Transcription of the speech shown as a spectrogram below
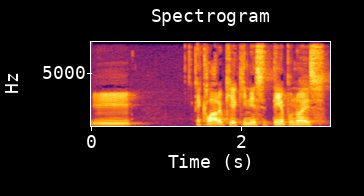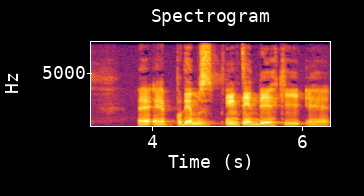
E é claro que aqui nesse tempo nós é, é, podemos entender que é,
